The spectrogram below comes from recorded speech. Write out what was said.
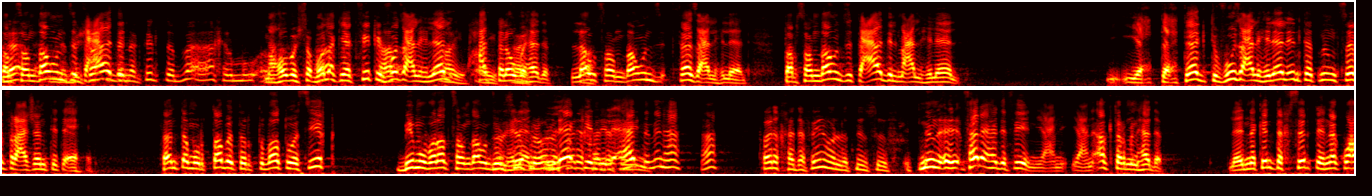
طب صن داونز تعادل. إنك تكسب بقى آخر مو... ما هو مش بقول لك يكفيك الفوز آه. على الهلال أيوة، حتى أيوة، لو أيوة. بهدف. لو آه. صن داونز فاز على الهلال. طب صن داونز تعادل مع الهلال. تحتاج تفوز على الهلال انت 2-0 عشان تتأهل. فانت مرتبط ارتباط وثيق بمباراة صن داونز 2-0 والهلال. لكن؟ الأهم منها ها؟ فارق هدفين ولا 2-0 اتنين فرق هدفين يعني يعني أكتر من هدف. لأنك انت خسرت هناك 1-0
